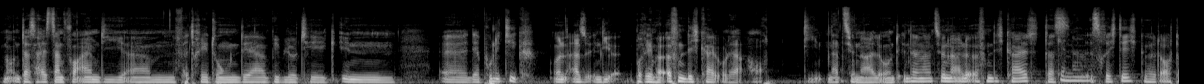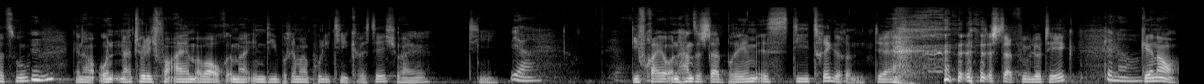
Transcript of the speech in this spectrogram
Genau, und das heißt dann vor allem die ähm, Vertretung der Bibliothek in äh, der Politik und also in die Bremer Öffentlichkeit oder auch die nationale und internationale Öffentlichkeit. Das genau. ist richtig, gehört auch dazu. Mhm. Genau. Und natürlich vor allem aber auch immer in die Bremer Politik, richtig? Weil die, ja. die Freie und Hansestadt Bremen ist die Trägerin der Stadtbibliothek. Genau. Genau.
